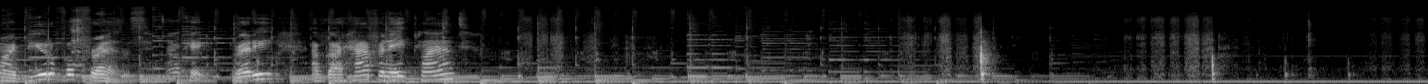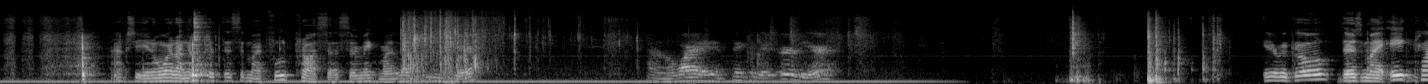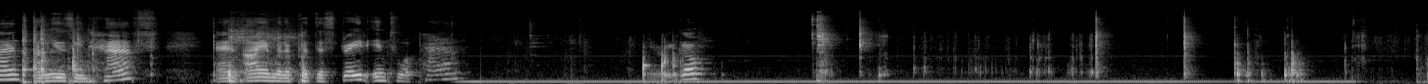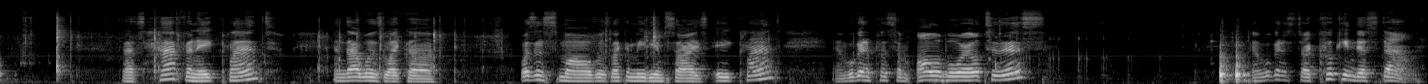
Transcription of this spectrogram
My beautiful friends. Okay, ready? I've got half an eggplant. Actually, you know what? I'm going to put this in my food processor, make my life easier. I don't know why I didn't think of it earlier. Here we go. There's my eggplant. I'm using half. And I am going to put this straight into a pan. Here we go. That's half an eggplant. And that was like a, wasn't small, it was like a medium-sized eggplant. And we're going to put some olive oil to this. And we're going to start cooking this down.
